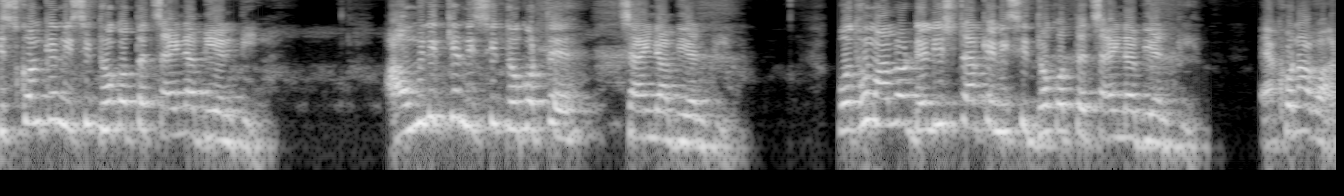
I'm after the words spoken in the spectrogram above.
ইসকনকে নিষিদ্ধ করতে চায় না বিএনপি। আওয়ামী লীগকে নিষিদ্ধ করতে চায় না বিএনপি। প্রথম আলো ডেলি স্টারকে নিষিদ্ধ করতে চায় না বিএনপি। এখন আবার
